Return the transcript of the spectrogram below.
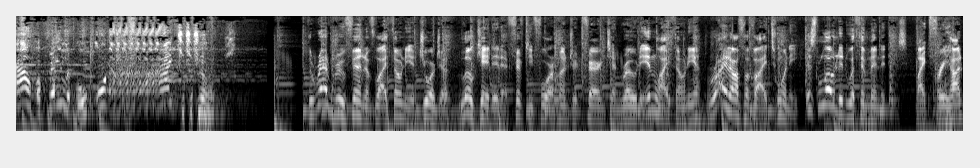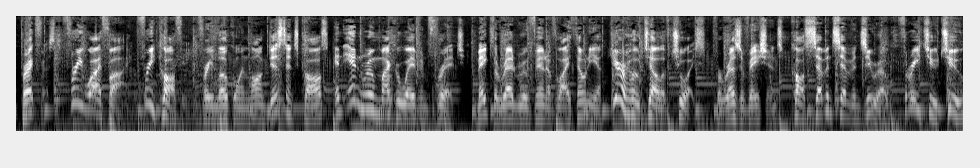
Now available on iTunes. The Red Roof Inn of Lithonia, Georgia, located at 5400 Fairington Road in Lithonia, right off of I 20, is loaded with amenities like free hot breakfast, free Wi Fi, free coffee, free local and long distance calls, and in room microwave and fridge. Make the Red Roof Inn of Lithonia your hotel of choice. For reservations, call 770 322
